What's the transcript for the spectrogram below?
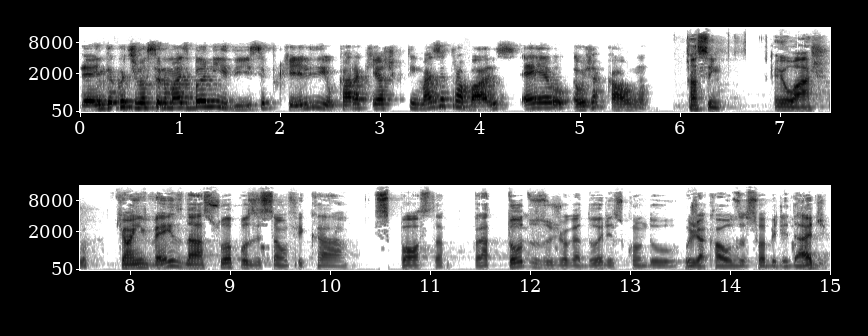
E ainda continua sendo mais banido. E isso é porque ele, o cara que acho que tem mais trabalhos é o, é o Jacal, mano. Assim, eu acho que ao invés da sua posição ficar exposta para todos os jogadores quando o Jacal usa sua habilidade,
